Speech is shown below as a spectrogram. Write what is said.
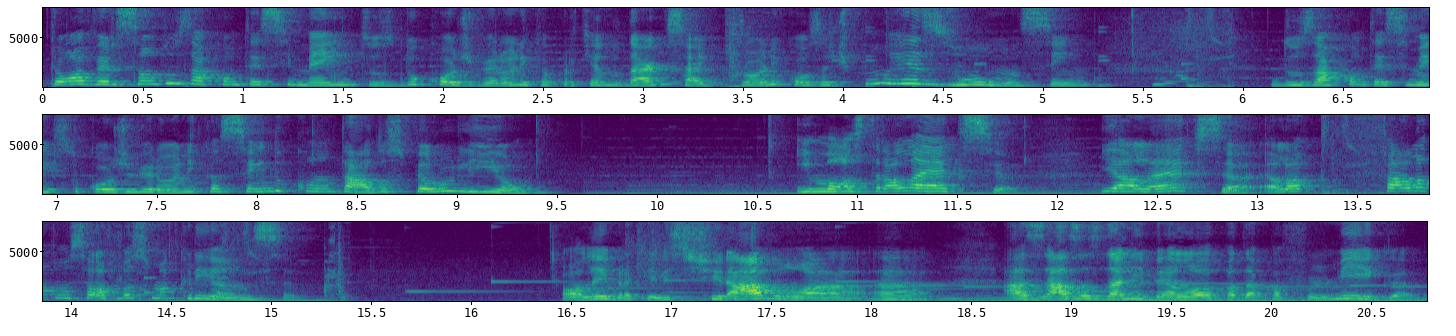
Então, a versão dos acontecimentos do Code Verônica, porque no Dark Side Chronicles é tipo um resumo, assim, dos acontecimentos do Code Verônica sendo contados pelo Leon. E mostra a Alexia. E a Alexia, ela fala como se ela fosse uma criança. Ó, lembra que eles tiravam a, a, as asas da libélula pra dar pra formiga?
